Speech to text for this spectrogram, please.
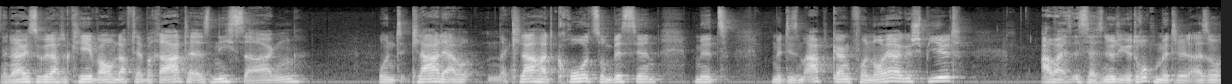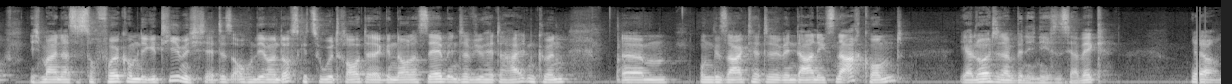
dann habe ich so gedacht, okay, warum darf der Berater es nicht sagen? Und klar, der, klar hat Kroos so ein bisschen mit mit diesem Abgang von Neuer gespielt. Aber es ist das nötige Druckmittel. Also, ich meine, das ist doch vollkommen legitim. Ich hätte es auch Lewandowski zugetraut, der genau dasselbe Interview hätte halten können ähm, und gesagt hätte, wenn da nichts nachkommt, ja Leute, dann bin ich nächstes Jahr weg. Ja,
